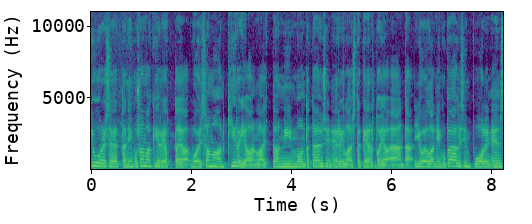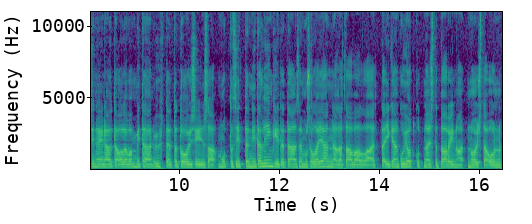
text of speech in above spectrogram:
Juuri se, että niin kuin sama kirjoittaja voi samaan kirjaan laittaa niin monta täysin erilaista kertoja ääntä, joilla niin kuin päällisin puolin ensin ei näytä olevan mitään yhteyttä toisiinsa, mutta sitten niitä linkitetään semmoisella jännällä tavalla, että ikään kuin jotkut näistä tarinoista on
